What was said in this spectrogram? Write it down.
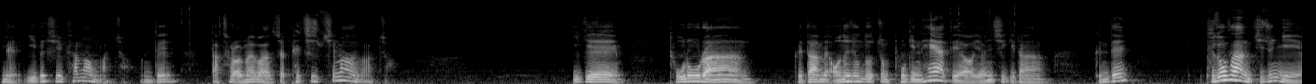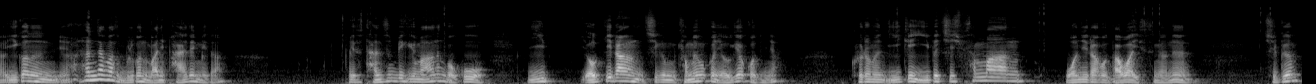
네, 213만 원 맞죠. 근데 낙찰 얼마 받았죠? 177만 원 받았죠. 이게 도로랑 그 다음에 어느 정도 좀 보긴 해야 돼요. 연식이랑. 근데 부동산 기준이에요. 이거는 현장 가서 물건을 많이 봐야 됩니다. 그래서 단순 비교만 하는 거고 이 여기랑 지금 경매물건 여기였거든요. 그러면 이게 273만 원이라고 나와 있으면은 지금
